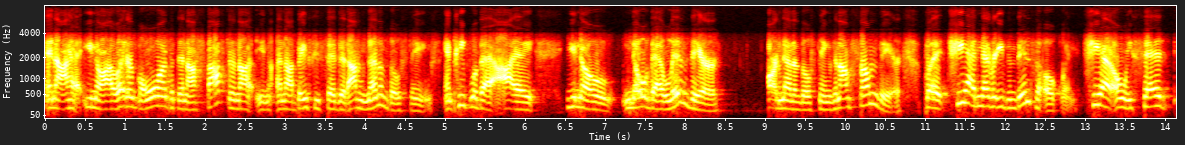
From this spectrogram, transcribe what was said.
And I, you know, I let her go on, but then I stopped her and I, you know, and I basically said that I'm none of those things. And people that I, you know, know that live there are none of those things. And I'm from there. But she had never even been to Oakland. She had only said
